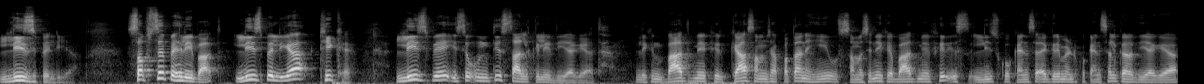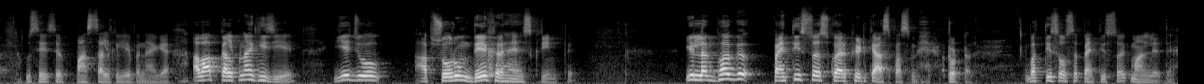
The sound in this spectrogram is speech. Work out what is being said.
लीज पे लिया। सबसे पहली बात, लीज पे लिया, ठीक है। लीज पे इसे 29 साल के लिए दिया गया था। लेकिन बाद में फिर क्या समझा, पता नहीं। उस समझने के बाद में फिर इस लीज को कैंसिल, एग्रीमेंट को कैंसिल कर दिया गया। उसे सिर्फ़ पाँच साल के लिए बनाया गया। अब आप कल्पना कीजिए, ये जो आप शोरूम देख रहे हैं स्क्रीन पे, ये लगभग 3500 स्क्वायर फीट के आसपास में है टोटल बत्तीस से पैंतीस एक मान लेते हैं।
